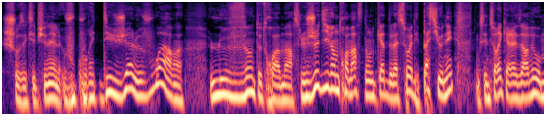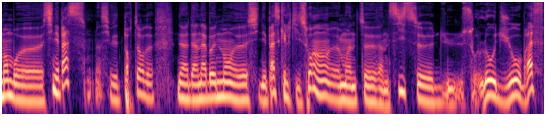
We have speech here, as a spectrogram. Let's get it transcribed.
chose exceptionnelle, vous pourrez déjà le voir le 23 mars, le jeudi 23 mars, dans le cadre de la soirée des passionnés. Donc, c'est une soirée qui est réservée aux membres euh, Cinépass. Si vous êtes porteur d'un abonnement euh, Cinépass, quel qu'il soit, hein, euh, moins de 26, euh, du solo, duo, bref,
